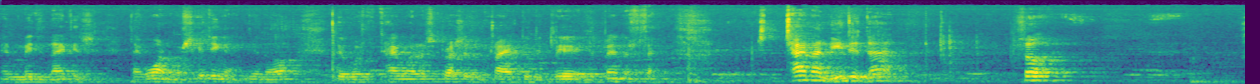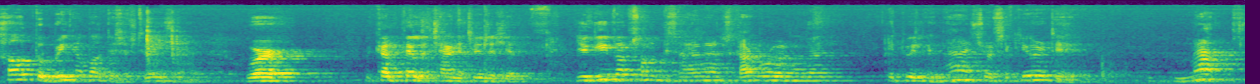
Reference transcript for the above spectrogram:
in the mid 90s, Taiwan was hitting it, you know. There was Taiwanese president trying to declare independence. China needed that. So, how to bring about the situation where we can tell the Chinese leadership, you give up some of islands, Scarborough and all that, it will enhance your security, not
